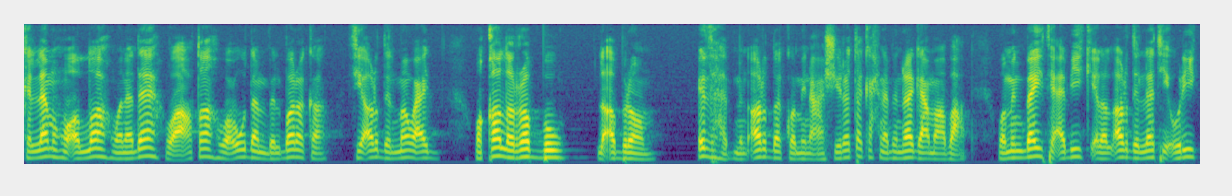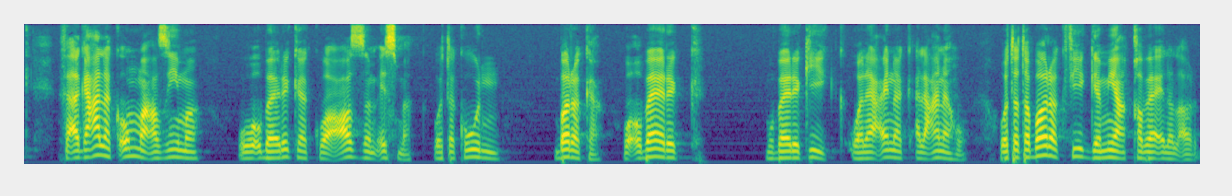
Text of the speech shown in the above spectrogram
كلمه الله ونداه وأعطاه وعودا بالبركة في أرض الموعد وقال الرب لأبرام اذهب من أرضك ومن عشيرتك إحنا بنراجع مع بعض. ومن بيت أبيك إلى الأرض التي أريك فأجعلك أمة عظيمة وأباركك وأعظم اسمك وتكون بركة وأبارك مباركيك ولاعنك ألعنه وتتبارك فيك جميع قبائل الأرض.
